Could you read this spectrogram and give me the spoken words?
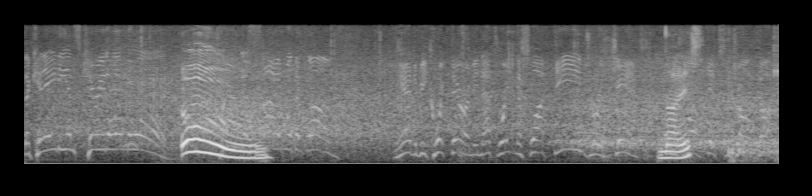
The Canadiens carry it along the wall. Ooh. Side with a glove. He had to be quick there. I mean, that's right in the slot. Dangerous chance. Nice. Gets the job done.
